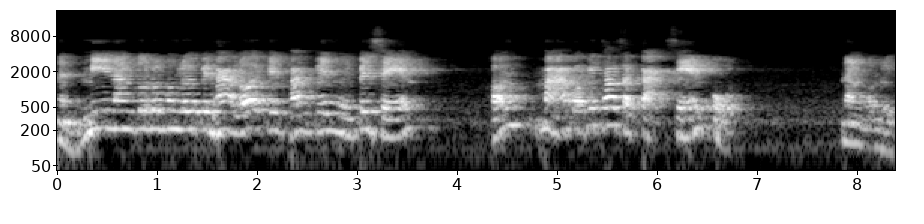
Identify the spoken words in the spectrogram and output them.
นั่นมีนางตัวลงมังเลยเป็นห้าร้อยเป็นพันเป็นหมื่นเป็นแสน ของมหาปพิเท่าสกัดแสนโกดนางบนเลย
